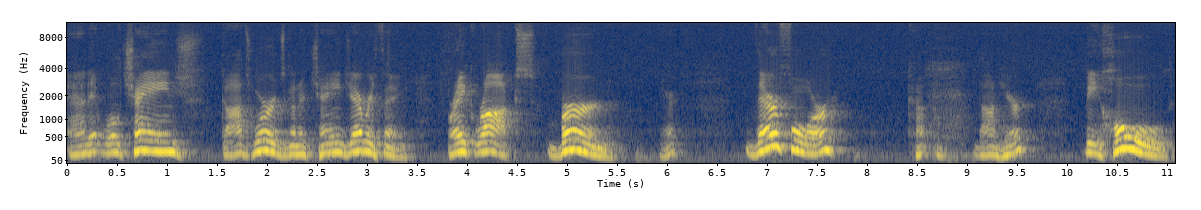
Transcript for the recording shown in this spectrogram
and it will change. God's word's going to change everything. Break rocks, burn. There. Therefore, down here, behold,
